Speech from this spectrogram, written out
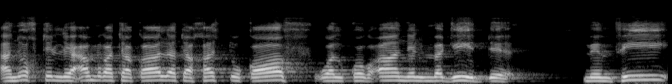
عن أخت لعمرة قالت أخذت قاف والقرآن المجيد. من في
